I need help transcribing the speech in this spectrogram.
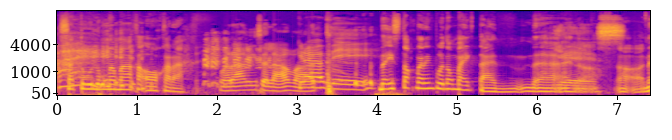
sa tulong ng mga ka-okra. Maraming salamat. Grabe. Na-stock na rin po ng Mike Tan. Na, Yes. Ano, oo, na,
